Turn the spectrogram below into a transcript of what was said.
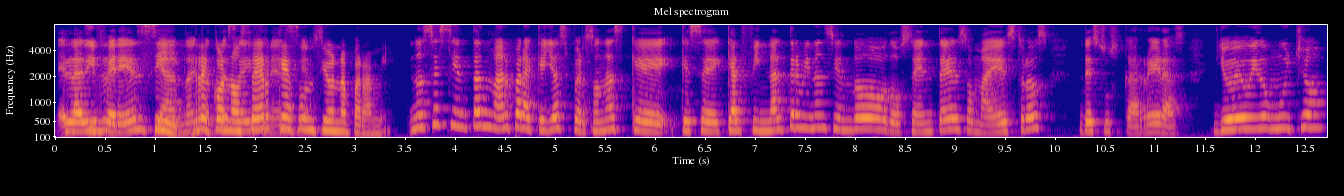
La diferencia, Sí, ¿no? Reconocer que diferencia. funciona para mí. no se sientan mal para aquellas personas que, que, se, que al final terminan siendo docentes o maestros de sus carreras. Yo he oído mucho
